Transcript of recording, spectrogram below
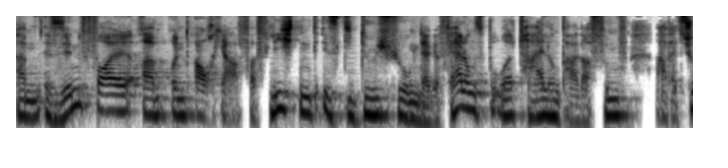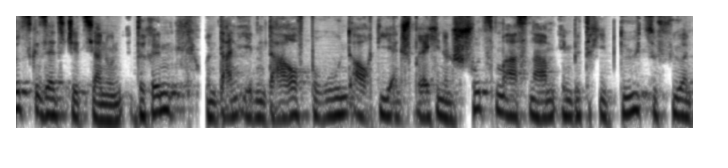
Ähm, sinnvoll ähm, und auch ja verpflichtend ist die Durchführung der Gefährdungsbeurteilung. Paragraph 5 Arbeitsschutzgesetz steht es ja nun drin und dann eben darauf beruhend auch die entsprechenden Schutzmaßnahmen im Betrieb durchzuführen.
